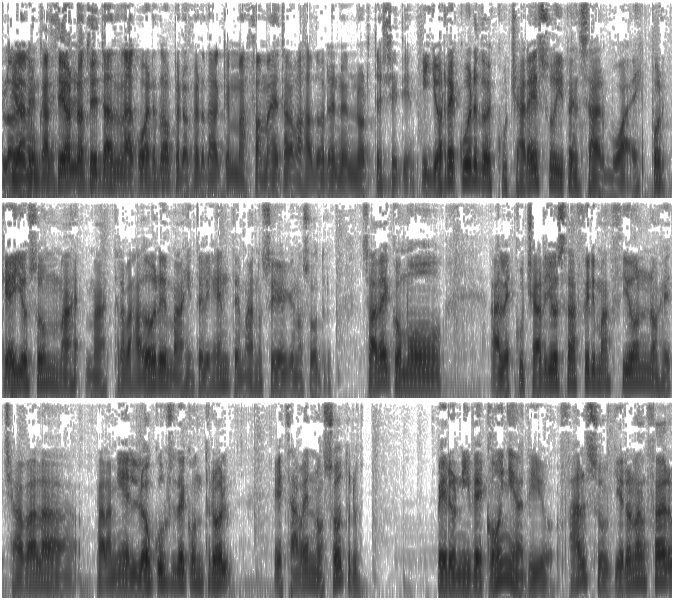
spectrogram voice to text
Lo de educación no estoy tan de acuerdo, pero es verdad que más fama de trabajadores en el norte sí tienen. Y yo recuerdo escuchar eso y pensar, Buah, es porque ellos son más, más trabajadores, más inteligentes, más no sé qué que nosotros. ¿Sabes? Como al escuchar yo esa afirmación nos echaba la... Para mí el locus de control estaba en nosotros. Pero ni de coña, tío. Falso. Quiero lanzar,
